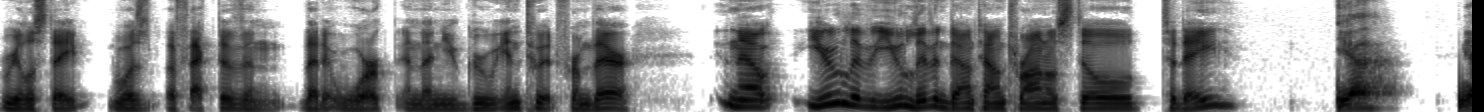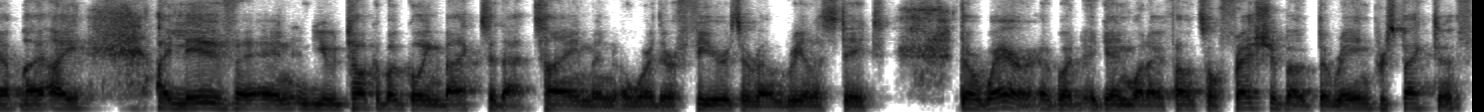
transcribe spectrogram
real estate was effective and that it worked and then you grew into it from there now you live you live in downtown toronto still today yeah Yep, I, I, I live, uh, and you talk about going back to that time and uh, where there are fears around real estate. There were, uh, but again, what I found so fresh about the REIN perspective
